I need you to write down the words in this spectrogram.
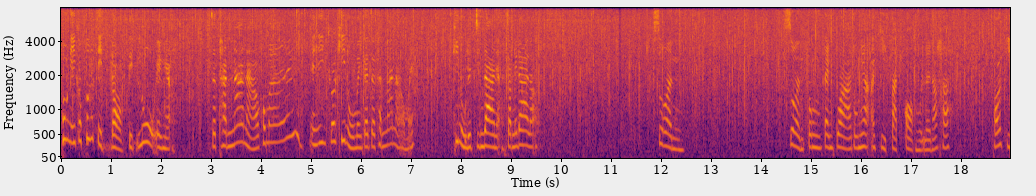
พวกนี้ก็เพิ่งติดดอกติดลูกเองเนี่ย จะทันหน้าหนาวเขาไหมอันนี้ก็ขี้หนูเหมือนกันจะทันหน้าหนาวไหมขี้หนูหรือจินดาเนี่ยจำไม่ได้แล้ว ส่วน ส่วนตรงแตงกวาตรงเนี้ยอากิตัดออกหมดเลยนะคะ เพราะอากิ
